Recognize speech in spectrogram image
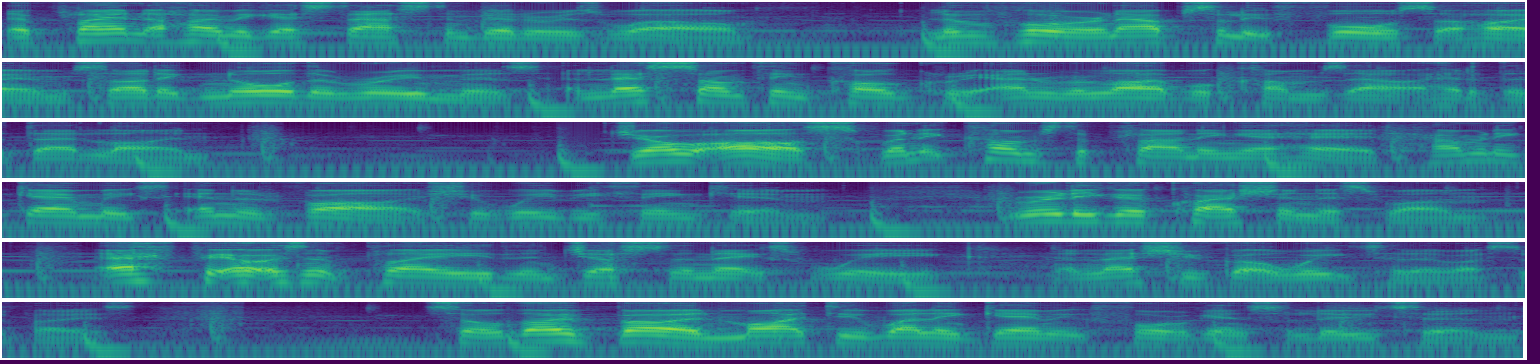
They're playing at home against Aston Villa as well. Liverpool are an absolute force at home, so I'd ignore the rumours unless something concrete and reliable comes out ahead of the deadline. Joe asks, when it comes to planning ahead, how many game weeks in advance should we be thinking? Really good question this one. FPL isn't played in just the next week, unless you've got a week to live I suppose. So although Bowen might do well in Game Week 4 against Luton,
